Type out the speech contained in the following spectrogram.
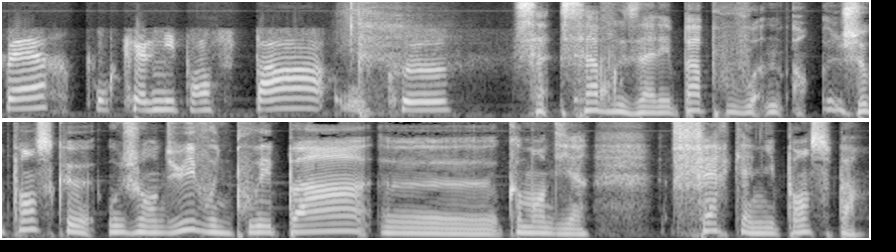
faire pour qu'elle n'y pense pas ou que. Ça, ça vous allez pas pouvoir. Je pense que aujourd'hui, vous ne pouvez pas, euh, comment dire, faire qu'elle n'y pense pas.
